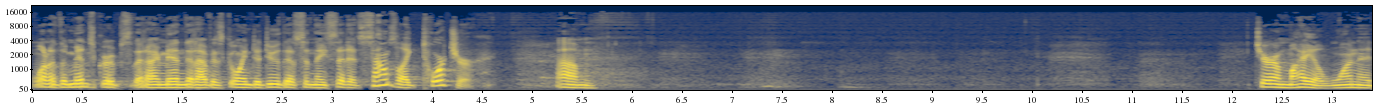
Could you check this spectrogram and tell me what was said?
one of the men's groups that I'm in that I was going to do this, and they said, It sounds like torture. Um, Jeremiah wanted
